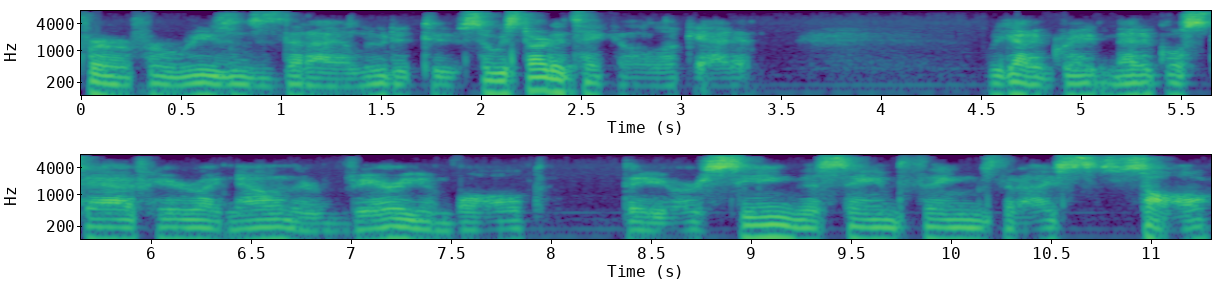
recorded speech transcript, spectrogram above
for, for reasons that I alluded to. So we started taking a look at it. We got a great medical staff here right now, and they're very involved. They are seeing the same things that I saw,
